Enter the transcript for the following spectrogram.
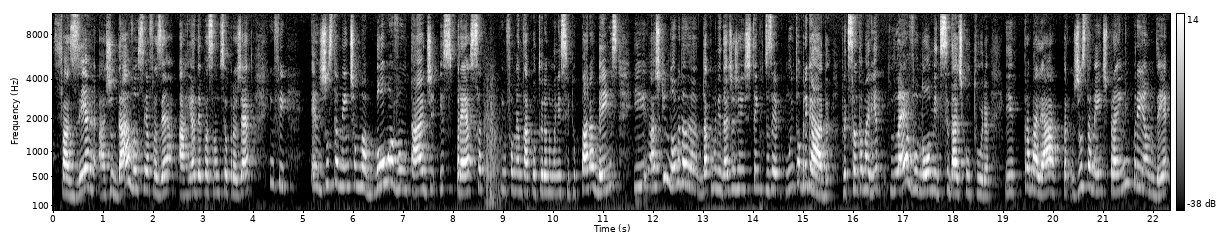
fazer, ajudar você a fazer a readequação do seu projeto, enfim, é justamente uma boa vontade expressa em fomentar a cultura no município. Parabéns e acho que em nome da, da comunidade a gente tem que dizer muito obrigada, porque Santa Maria leva o nome de Cidade Cultura e trabalhar justamente para empreender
